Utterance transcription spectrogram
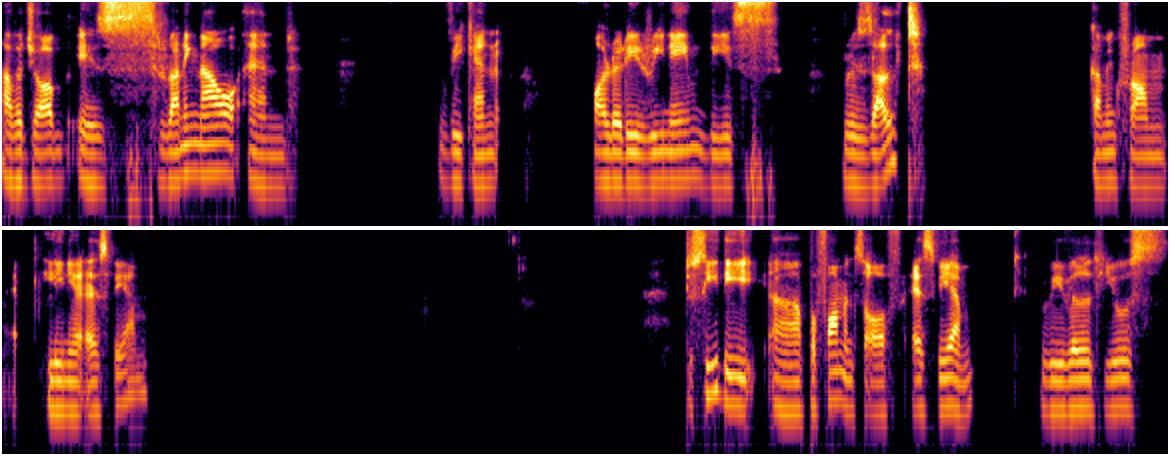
Our job is running now and we can already rename these result coming from linear SVM to see the uh, performance of SVM, we will use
